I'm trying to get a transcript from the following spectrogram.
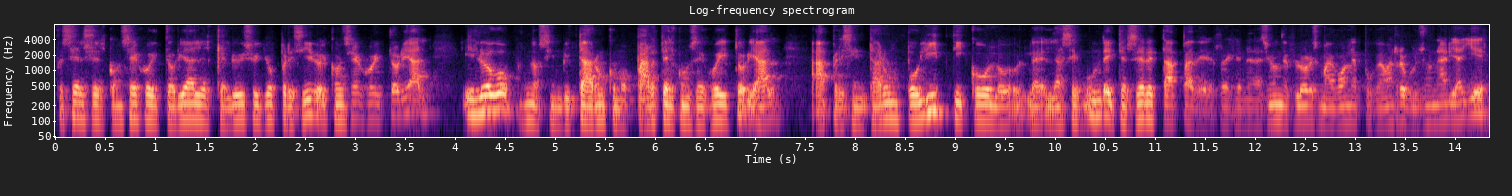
pues él es el consejo editorial, el que lo hizo, y yo presido el consejo editorial. Y luego nos invitaron como parte del consejo editorial a presentar un político, la, segunda y tercera etapa de regeneración de Flores Magón, la más revolucionaria ayer.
